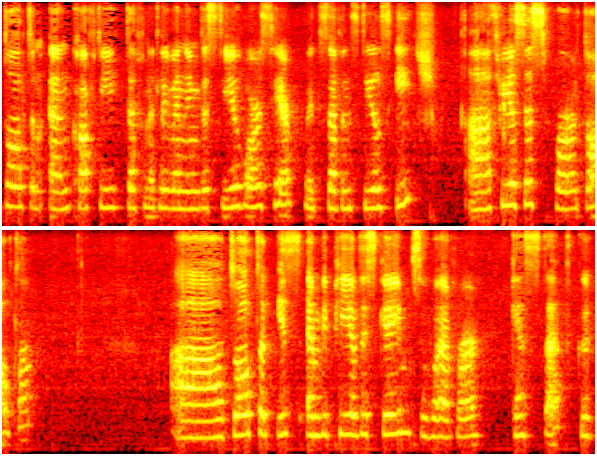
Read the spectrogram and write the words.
Dalton and Kofti definitely winning the steal wars here with seven steals each. Uh, three assists for Dalton. Uh, Dalton is MVP of this game, so whoever guessed that, good,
